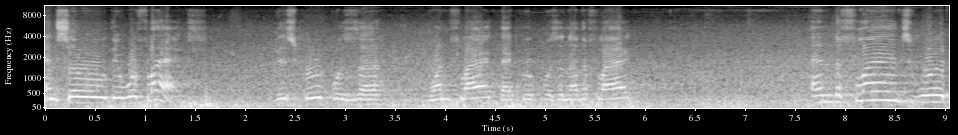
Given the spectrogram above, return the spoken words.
and so there were flags. This group was uh, one flag, that group was another flag. And the flags would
